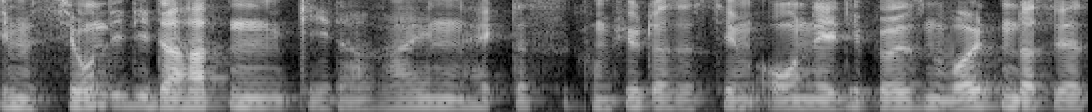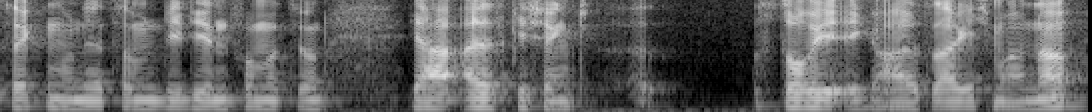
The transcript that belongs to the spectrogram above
die Mission, die die da hatten, geh da rein, hack das Computersystem. Oh nee, die Bösen wollten, dass wir es hacken und jetzt haben die die Information. Ja, alles geschenkt. Story egal, sage ich mal, ne?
